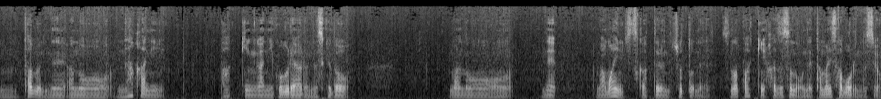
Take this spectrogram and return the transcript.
うん、多分ね、あの中にパッキンが2個ぐらいあるんですけど、あ、あのね、まあ、毎日使ってるんで、ちょっとね、そのパッキン外すのをね、たまにサボるんですよ。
